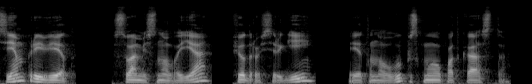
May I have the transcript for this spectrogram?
Всем привет! С вами снова я, Федоров Сергей, и это новый выпуск моего подкаста.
